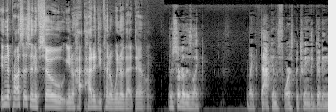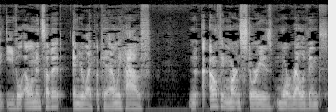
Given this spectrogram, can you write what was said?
in the process and if so you know how, how did you kind of winnow that down there's sort of this like like back and forth between the good and the evil elements of it and you're like okay i only have i don't think martin's story is more relevant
